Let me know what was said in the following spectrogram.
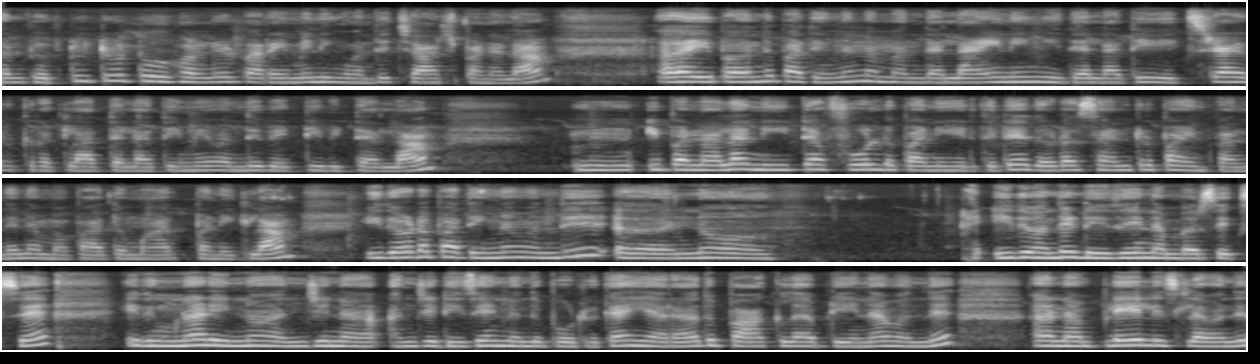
One fifty to two hundred வரையுமே நீங்கள் வந்து சார்ஜ் பண்ணலாம். இப்போ வந்து பார்த்திங்கன்னா நம்ம அந்த லைனிங் இது எல்லாத்தையும் எக்ஸ்ட்ரா இருக்கிற கிளாத் எல்லாத்தையுமே வந்து வெட்டி விட்டுடலாம். இப்போ நல்லா நீட்டாக ஃபோல்டு பண்ணி எடுத்துகிட்டு இதோட சென்டர் பாயிண்ட் வந்து நம்ம பார்த்து மார்க் பண்ணிக்கலாம். இதோட பார்த்திங்கன்னா வந்து இன்னும் இது வந்து டிசைன் நம்பர் சிக்ஸு இதுக்கு முன்னாடி இன்னும் அஞ்சு நான் அஞ்சு டிசைன் வந்து போட்டிருக்கேன். யாராவது பார்க்கல அப்படின்னா வந்து நான் ப்ளேலிஸ்ட்டில் வந்து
